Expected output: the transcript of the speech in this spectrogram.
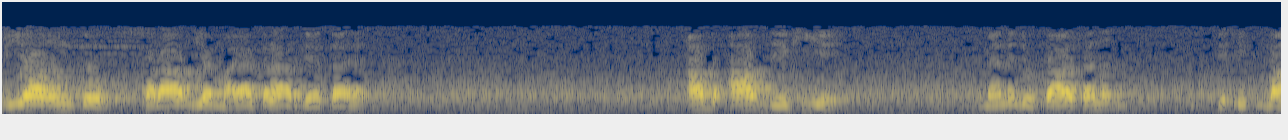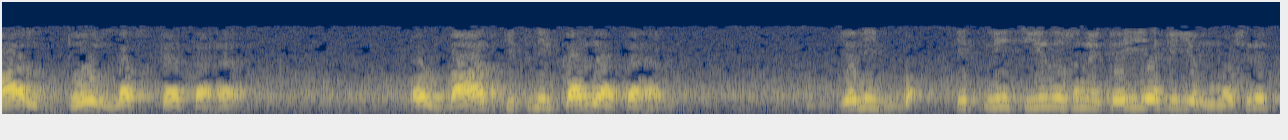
یا ان کو خراب یا مایا قرار دیتا ہے۔ اب آپ دیکھیے، میں نے جو کہا تھا نا کہ اقبال دو لفظ کہتا ہے اور بات کتنی کر جاتا ہے۔ یعنی اتنی چیز اس نے کہی ہے کہ یہ مشرق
